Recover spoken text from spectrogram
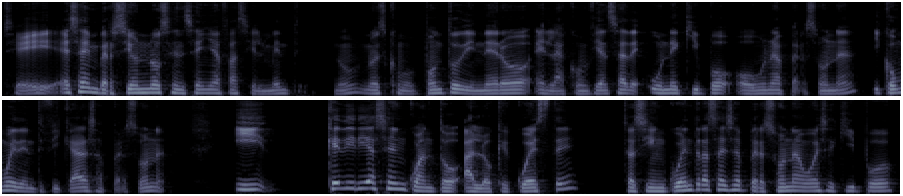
Sí, esa inversión no se enseña fácilmente, ¿no? No es como pon tu dinero en la confianza de un equipo o una persona y cómo identificar a esa persona. ¿Y qué dirías en cuanto a lo que cueste? O sea, si encuentras a esa persona o ese equipo,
